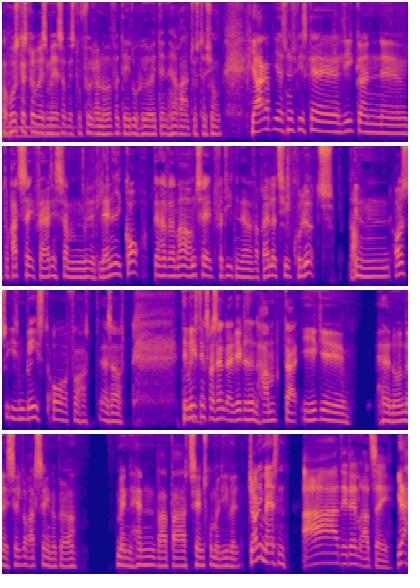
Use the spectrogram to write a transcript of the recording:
Og husk at skrive sms'er, hvis du føler noget for det, du hører i den her radiostation. Jakob, jeg synes, vi skal lige gøre en øh, retssag færdig, som landet i går. Den har været meget omtalt, fordi den er relativt kulørt. En, også i mest over for... Altså, det mest interessante er i virkeligheden ham, der ikke havde noget med selve retssagen at gøre. Men han var bare centrum alligevel. Johnny Madsen. Ah, det er den retssag. Ja,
